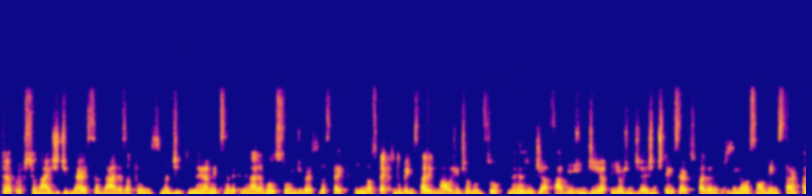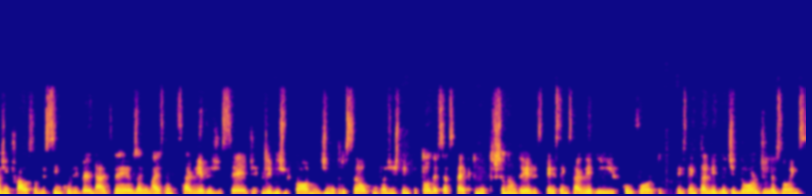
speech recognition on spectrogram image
Ter profissionais de diversas áreas atuando em cima disso, né? A medicina veterinária avançou em diversos aspectos. E no aspecto do bem-estar animal a gente avançou, né? A gente já sabe hoje em dia, e hoje em dia a gente tem certos parâmetros em relação ao bem-estar. A gente fala sobre cinco liberdades, né? Os animais têm que estar livres de sede, livres de fome, de nutrição. Então a gente tem que ter todo esse aspecto nutricional deles. Eles têm que estar livres de desconforto, eles têm que estar livres de dor, de lesões.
